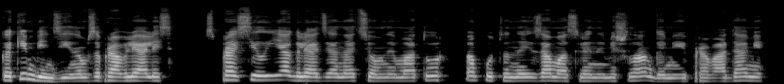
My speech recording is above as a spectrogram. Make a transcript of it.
«Каким бензином заправлялись?» – спросил я, глядя на темный мотор, опутанный замасленными шлангами и проводами,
